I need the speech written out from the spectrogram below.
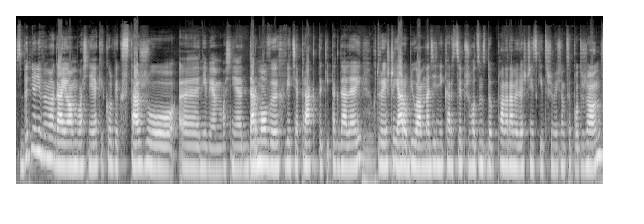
zbytnio nie wymagają właśnie jakiegokolwiek stażu, e, nie wiem, właśnie darmowych, wiecie, praktyk i tak dalej, które jeszcze ja robiłam na dziennikarstwie, przychodząc do Panoramy Leszczyńskiej trzy miesiące pod rząd.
